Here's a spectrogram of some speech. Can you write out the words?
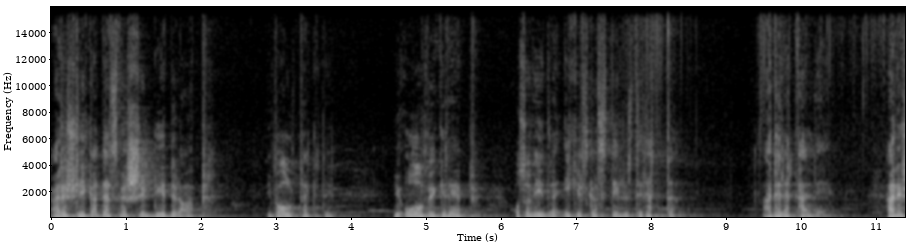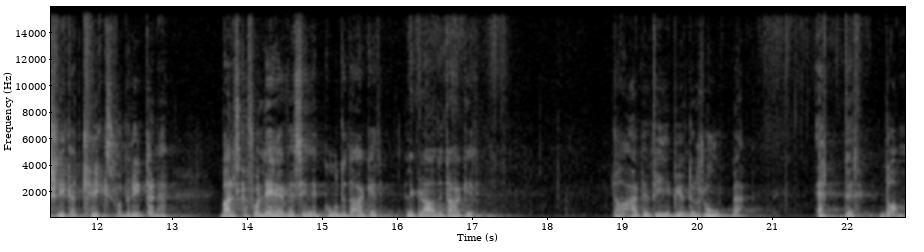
Er det slik at den som er skyldig i drap, i voldtekter, i overgrep osv., ikke skal stilles til rette? Er det rettferdig? Er det slik at krigsforbryterne bare skal få leve sine gode dager, eller glade dager? Da er det vi begynner å rope etter dom.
